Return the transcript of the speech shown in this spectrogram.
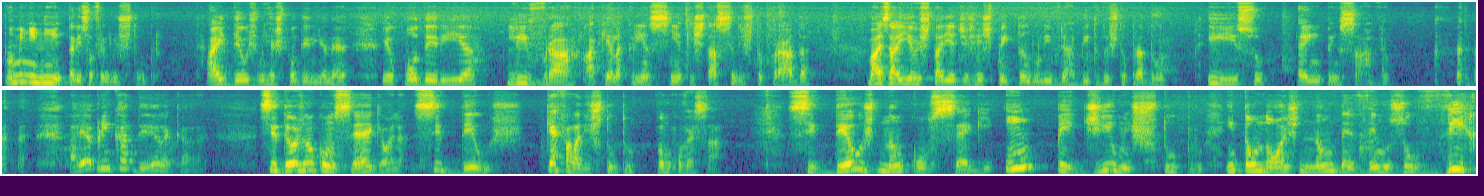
Uma menininha que está ali sofrendo um estupro. Aí Deus me responderia, né? Eu poderia livrar aquela criancinha que está sendo estuprada mas aí eu estaria desrespeitando o livre-arbítrio do estuprador. E isso é impensável. aí é brincadeira, cara. Se Deus não consegue, olha, se Deus quer falar de estupro, vamos conversar. Se Deus não consegue impedir um estupro, então nós não devemos ouvir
